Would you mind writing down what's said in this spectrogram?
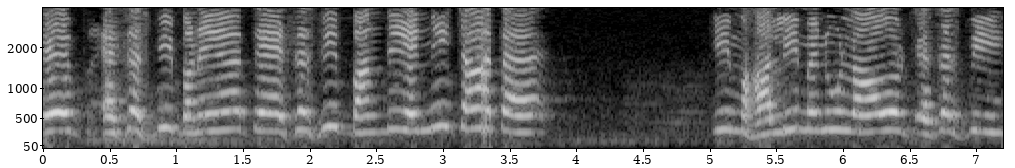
ਤੇ ਐਸਐਸਪੀ ਬਣੇ ਆ ਤੇ ਐਸਐਸਪੀ ਬੰਦੀ ਇੰਨੀ ਚਾਹਤ ਹੈ ਕਿ ਮਹਾਲੀ ਮੈਨੂੰ ਲਾਓ ਐਸਐਸਪੀ,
